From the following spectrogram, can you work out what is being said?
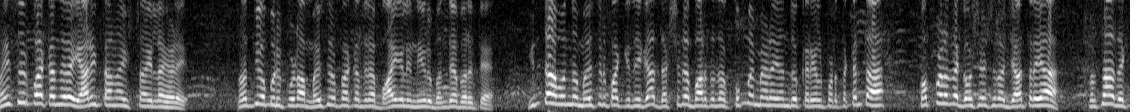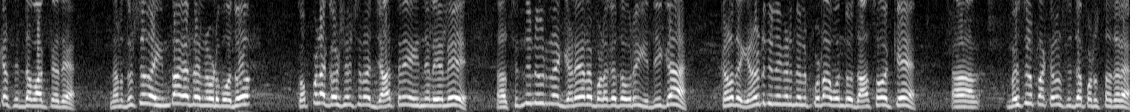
ಮೈಸೂರು ಪಾಕ್ ಅಂದರೆ ಯಾರಿಗೆ ತಾನ ಇಷ್ಟ ಇಲ್ಲ ಹೇಳಿ. ಪ್ರತಿಯೊಬ್ಬರು ಕೂಡ ಮೈಸೂರು ಪಾಕ್ ಅಂದರೆ ಬಾಯಿಯಲ್ಲಿ ನೀರು ಬಂದೇ ಬರುತ್ತೆ. ಇಂಥ ಒಂದು ಮೈಸೂರು ಪಾಕ್ ಇದೀಗ ದಕ್ಷಿಣ ಭಾರತದ ಕುಂಭಮೇಳ ಎಂದು ಕರೆಯಲ್ಪಡ್ತಕ್ಕಂಥ ಕೊಪ್ಪಳದ ಗೌಶೇಶ್ವರ ಜಾತ್ರೆಯ ಪ್ರಸಾದಕ್ಕೆ ಸಿದ್ಧವಾಗ್ತದೆ. ನನ್ನ ದೃಶ್ಯದ ಹಿಂಭಾಗದಲ್ಲಿ ನೋಡ್ಬೋದು, ಕೊಪ್ಪಳ ಗೌಶೇಶ್ವರ ಜಾತ್ರೆಯ ಹಿನ್ನೆಲೆಯಲ್ಲಿ ಸಿಂಧನೂರಿನ ಗೆಳೆಯರ ಬಳಗದವರು ಇದೀಗ ಕಳೆದ ಎರಡು ದಿನಗಳಿಂದಲೂ ಕೂಡ ಒಂದು ದಾಸೋಹಕ್ಕೆ ಮೈಸೂರು ಪಾಕನ್ನು ಸಿದ್ಧಪಡಿಸ್ತಾ ಇದ್ದಾರೆ.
